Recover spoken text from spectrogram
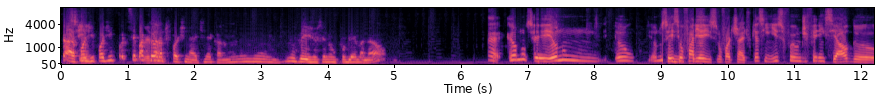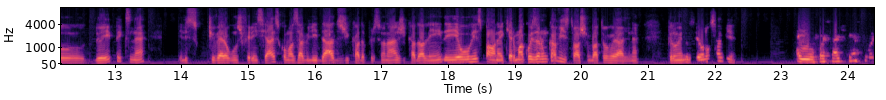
Cara, sim. pode, pode, pode ser bacana Verdade. pro Fortnite, né, cara? Não, não, não, não vejo sendo um problema, não. É, eu não sei, eu não. Eu, eu não sei se eu faria isso no Fortnite, porque assim, isso foi um diferencial do, do Apex, né? Eles tiveram alguns diferenciais, como as habilidades de cada personagem, de cada lenda, e o respawn, né? Que era uma coisa nunca vista, eu acho, em Battle Royale, né? Pelo menos eu não sabia. Aí o Fortnite tem, a sua,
